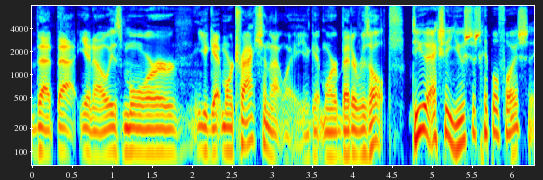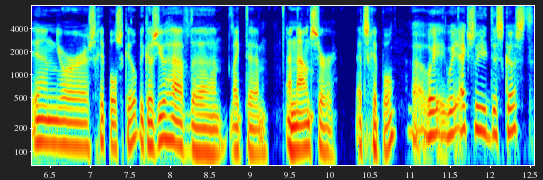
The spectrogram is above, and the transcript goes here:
that that you know is more you get more traction that way you get more better results Do you actually use the Schiphol voice in your Schiphol skill? Because you have the like the announcer at Schiphol. Uh, we, we actually discussed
